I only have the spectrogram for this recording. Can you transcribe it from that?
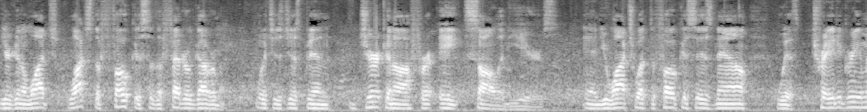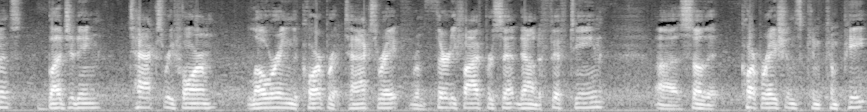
you're going to watch watch the focus of the federal government, which has just been jerking off for eight solid years. And you watch what the focus is now with trade agreements, budgeting, tax reform, lowering the corporate tax rate from 35% down to 15 uh, so that corporations can compete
